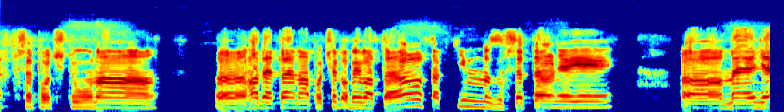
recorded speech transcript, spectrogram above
v přepočtu na HDP na počet obyvatel, tak tím zřetelněji méně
